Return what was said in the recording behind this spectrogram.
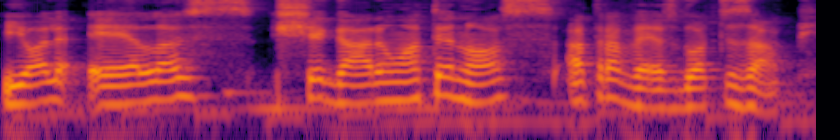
e olha, elas chegaram até nós através do WhatsApp.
